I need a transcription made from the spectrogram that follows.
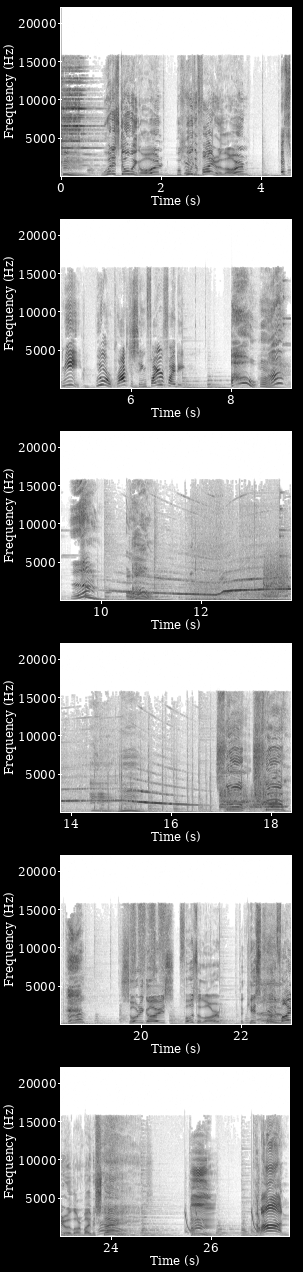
Hmm. What is going on? Who pulled the fire alarm? It's me. We were practicing firefighting. Alarm. The kids pulled the fire alarm by mistake. Hmm. Come on.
